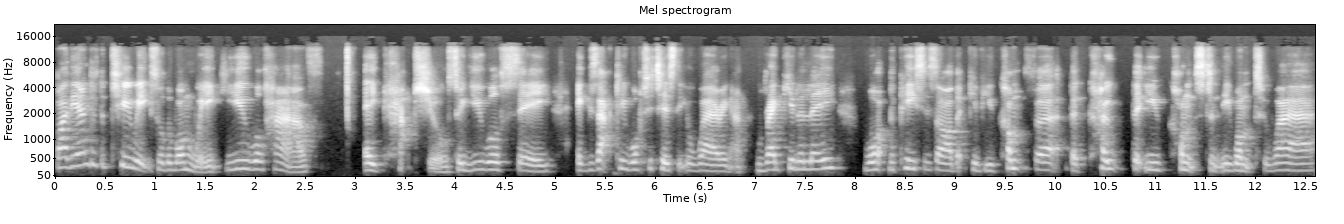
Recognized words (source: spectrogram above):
By the end of the two weeks or the one week, you will have a capsule. So you will see exactly what it is that you're wearing regularly, what the pieces are that give you comfort, the coat that you constantly want to wear,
